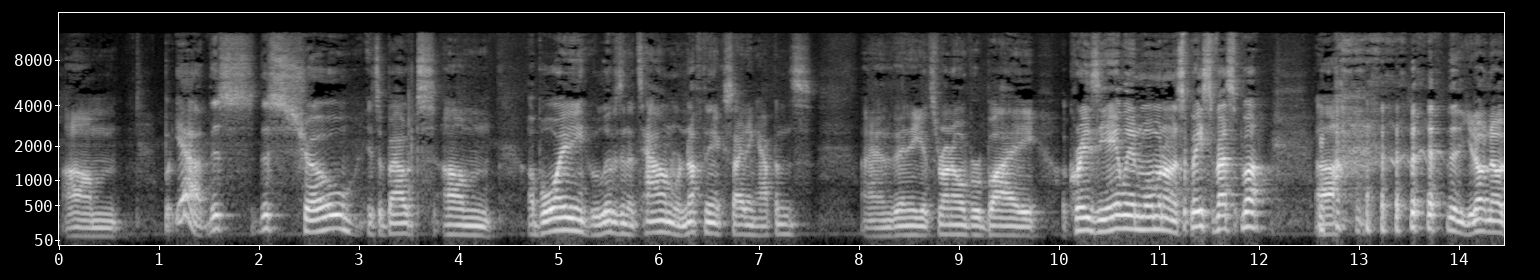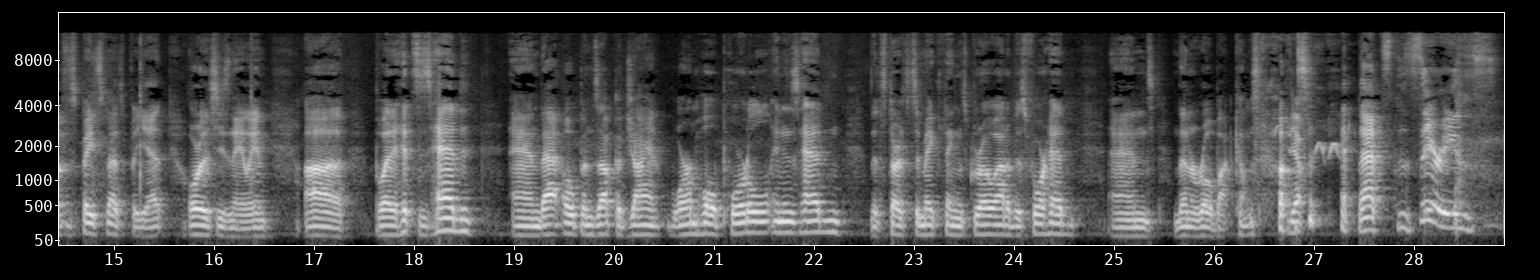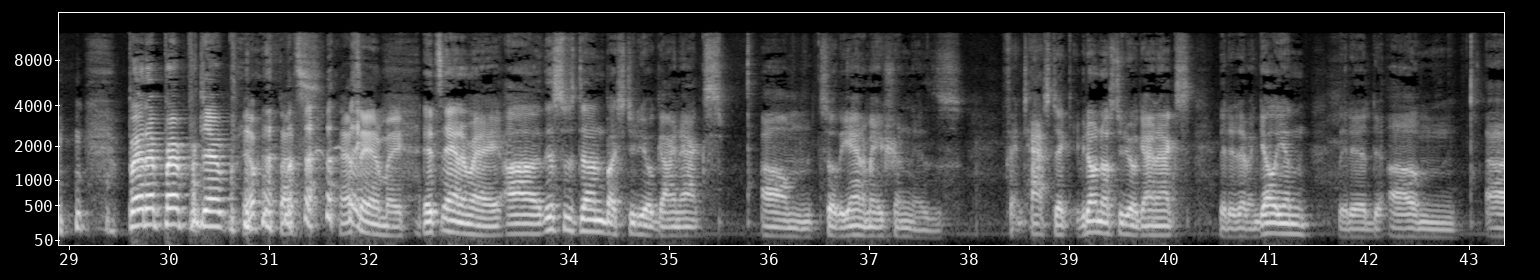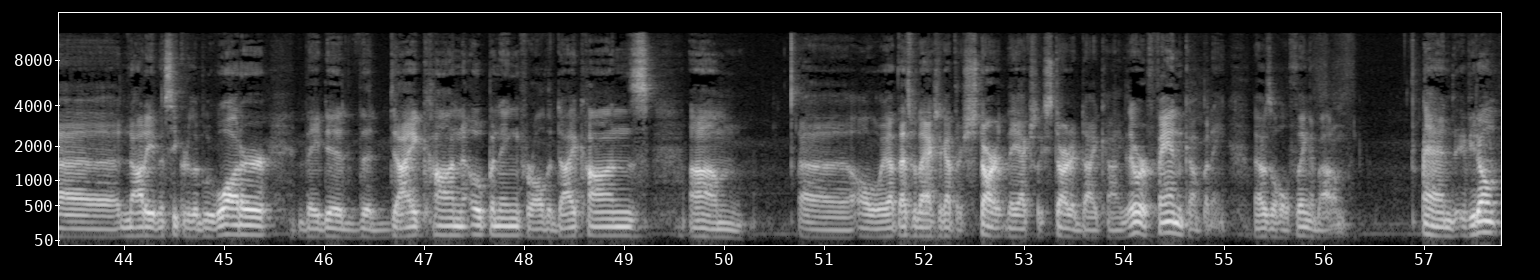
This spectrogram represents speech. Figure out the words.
Um, but yeah, this this show is about um, a boy who lives in a town where nothing exciting happens, and then he gets run over by a crazy alien woman on a space Vespa. Uh, you don't know it's a space Vespa yet, or that she's an alien. Uh, but it hits his head, and that opens up a giant wormhole portal in his head that starts to make things grow out of his forehead. And then a robot comes out. Yep. That's the series. Yep, that's that's anime. It's anime. Uh, this was done by Studio Gainax, um, so the animation is fantastic. If you don't know Studio Gainax, they did Evangelion, they did um, uh, Nadia and the Secret of the Blue Water, they did the Daicon opening for all the Daicons. Um, uh, all the way up. That's where they actually got their start. They actually started Daicon. They were a fan company. That was the whole thing about them. And if you don't,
